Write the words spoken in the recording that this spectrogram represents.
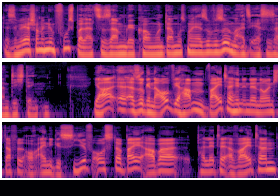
Da sind wir ja schon mit einem Fußballer zusammengekommen und da muss man ja sowieso immer als erstes an dich denken. Ja, äh, also genau, wir haben weiterhin in der neuen Staffel auch einige CFOs dabei, aber Palette erweitern.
